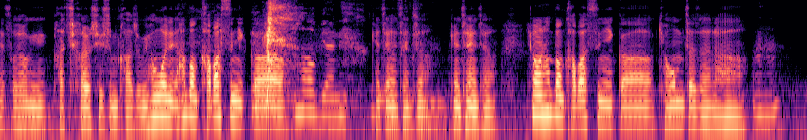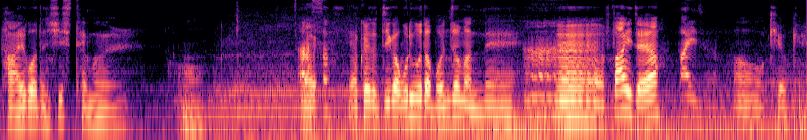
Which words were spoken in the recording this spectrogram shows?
해서 형이 같이 갈 수 있으면 가지고 형은 한번 가봤으니까 어 미안해. 괜찮아 괜찮아 괜찮아 괜찮아 형은 한번 가봤으니까 경험자잖아 응. 다 알거든 시스템을 어. 알았어. 야, 야 그래도 네가 우리보다 먼저 맞네 아, 파이저야? 파이저. 어 오케이 오케이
